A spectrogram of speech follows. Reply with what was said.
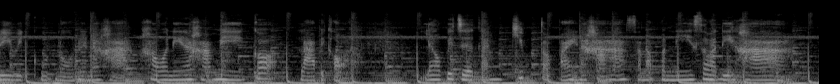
รีวิวกูดโนด้วยนะคะ ค่ะวันนี้นะคะเมย์ก็ลาไปก่อน แล้วไปเจอกันคลิปต่อไปนะคะสำหรับวันนี้สวัสดีค่ะ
